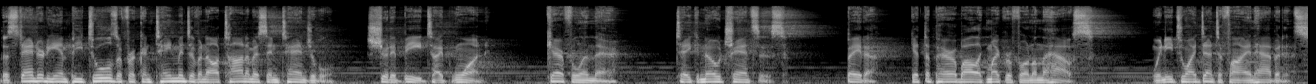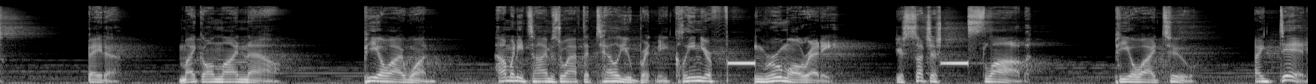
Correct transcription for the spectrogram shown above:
The standard EMP tools are for containment of an autonomous intangible, should it be Type 1. Careful in there. Take no chances. Beta, get the parabolic microphone on the house. We need to identify inhabitants. Beta, mic online now. POI 1. How many times do I have to tell you, Brittany, clean your room already? You're such a slob. POI 2. I did.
